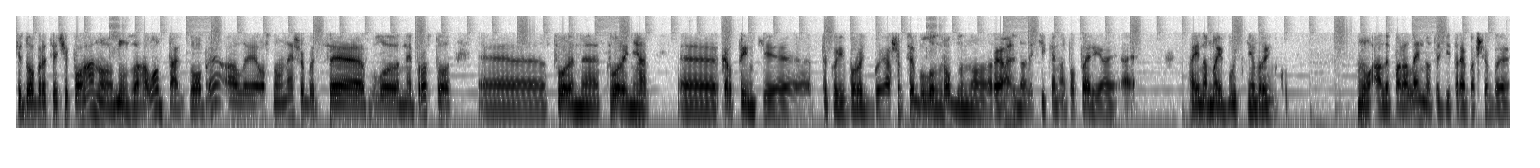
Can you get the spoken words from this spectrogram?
чи добре це чи погано? Ну загалом так добре, але основне, щоб це було не просто е, створене створення е, картинки е, такої боротьби, а щоб це було зроблено реально не тільки на папері, а, а, а й на майбутнє в ринку. Ну але паралельно тоді треба, щоб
